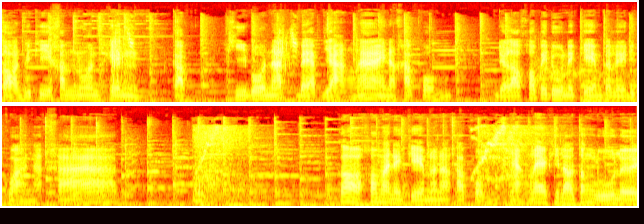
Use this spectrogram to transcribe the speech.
สอนวิธีคำนวณเพนกับพีโบนัสแบบอย่างง่ายนะครับผมเดี๋ยวเราเข้าไปดูในเกมกันเลยดีกว่านะครับ ก็เข้ามาในเกมแล้วนะครับผมอย่างแรกที่เราต้องรู้เลย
